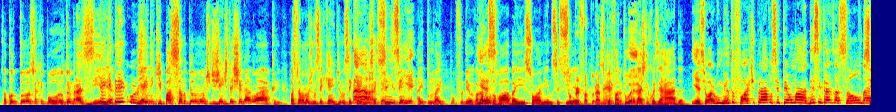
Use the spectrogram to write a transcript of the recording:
Só que eu tô. Só que, pô, eu tô em Brasília. Tem que ter recurso. E aí tem que ir passando pelo monte de gente até chegar no Acre. Passa pela mão de não sei quem, de não sei quem, Ah, de não sei quem. sim, sei sim. quem. Aí, tum, aí, pô, fudeu. Vagabundo esse- rouba e some, não sei o quê. Superfaturamento. Superfatura, gasta em coisa errada. E esse é o argumento forte pra você ter uma descentralização da, Sim.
